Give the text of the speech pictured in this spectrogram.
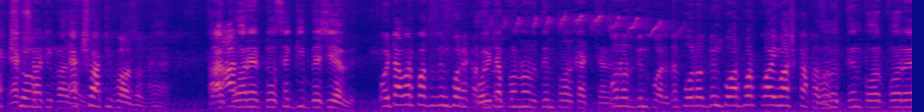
একশো 100 আটি পাওয়া যাবে। তারপরে ডোসে কি বেশি হবে? ওইটা আবার কতদিন পরে ওইটা যাবে? পনেরো দিন পর কাটতে হবে। পনেরো দিন পরে। তাহলে দিন পর পর কয় মাস কাটা দিন পর পরে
